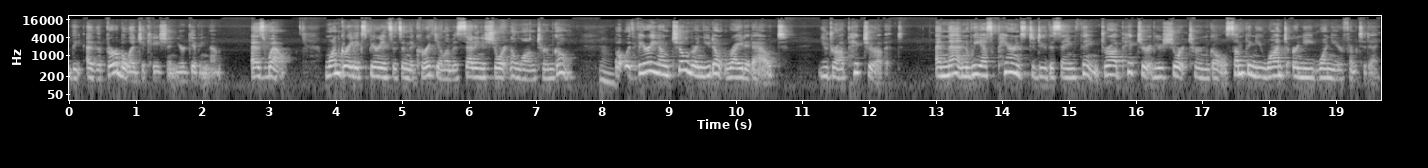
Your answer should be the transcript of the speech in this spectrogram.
the, uh, the verbal education you're giving them as well. One great experience that's in the curriculum is setting a short and a long term goal. Mm. But with very young children, you don't write it out, you draw a picture of it. And then we ask parents to do the same thing. Draw a picture of your short term goal, something you want or need one year from today.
